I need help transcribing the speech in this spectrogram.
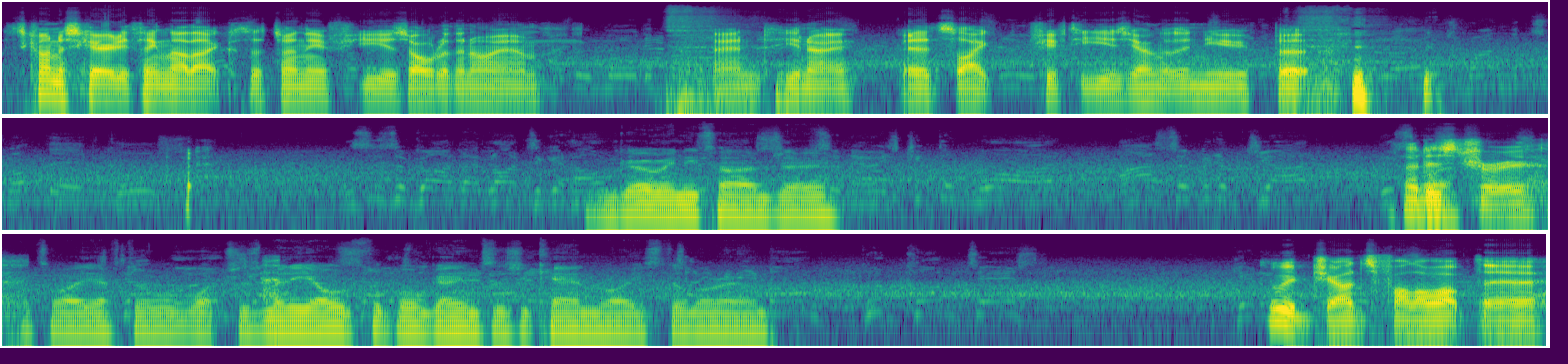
It's kind of scary to think like that because it's only a few years older than I am, and you know it's like 50 years younger than you. But This is a guy they'd like to get You hold can go anytime, Joe. So now he's kicked it wide. Asks a bit of Judd. that is true. That's why you have to watch as many old football games as you can while you're still around. Who at Judd's follow up there.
